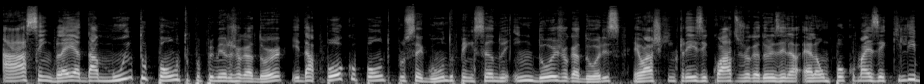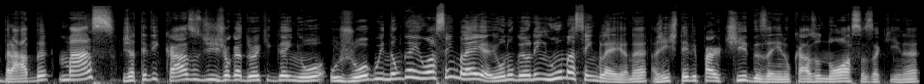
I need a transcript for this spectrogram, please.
a assembleia dá muito ponto pro primeiro jogador e dá pouco ponto pro segundo, pensando em dois jogadores. Eu acho que em três e quatro jogadores ela, é um pouco mais equilibrada, mas já teve casos de jogador que ganhou o jogo e não ganhou a assembleia. Eu não ganhou nenhuma assembleia, né? A gente teve partidas aí, no caso nossas aqui, né?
